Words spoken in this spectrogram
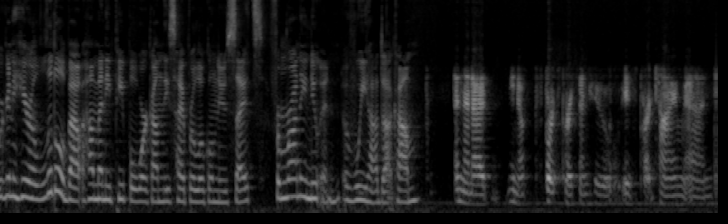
We're going to hear a little about how many people work on these hyperlocal news sites from Ronni Newton of We-Ha.com. And then a you know sports person who is part time and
